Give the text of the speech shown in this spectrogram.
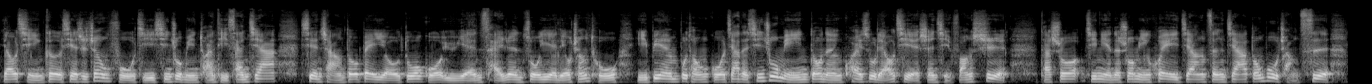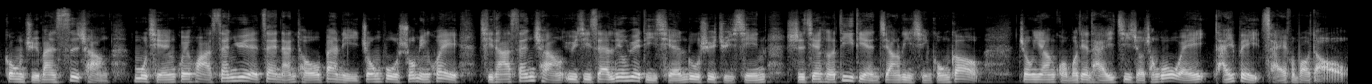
邀请各县市政府及新住民团体参加。现场都备有多国语言采认作业流程图，以便不同国家的新住民都能快速了解申请方式。他说，今年的说明会将增加东部场次，共举办四场。目前规划三月在南投办理中部说明会，其他三场预计在六月底前陆续举行。时间和地点将另行公告。中央广播电台记者陈国伟台北采访报道。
